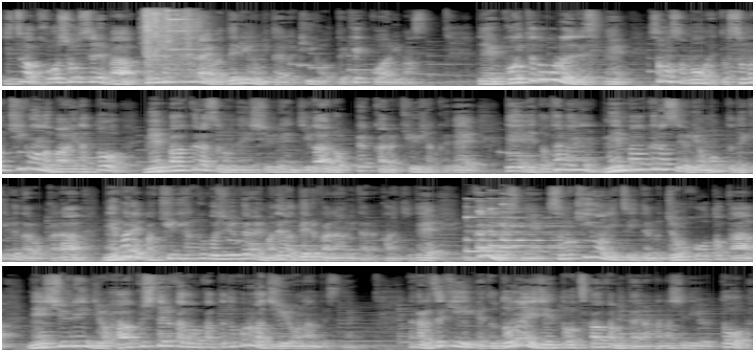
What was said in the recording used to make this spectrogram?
実は交渉すれば900ぐらいは出るよみたいな企業って結構あります。で、こういったところでですね、そもそも、えっと、その企業の場合だと、メンバークラスの年収レンジが600から900で、で、えっと、多分、メンバークラスよりはもっとできるだろうから、粘れば950ぐらいまでは出るかな、みたいな感じで、いかにですね、その企業についての情報とか、年収レンジを把握してるかどうかってところが重要なんですね。だからぜひ、えっと、どのエージェントを使うかみたいな話で言うと、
